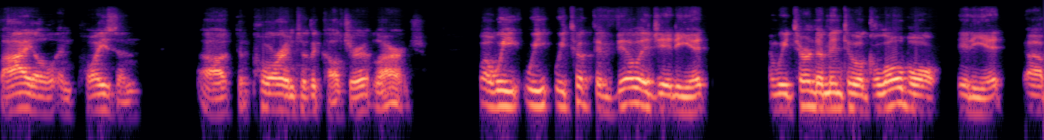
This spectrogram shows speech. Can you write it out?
bile and poison uh, to pour into the culture at large. Well, we we we took the village idiot and we turned him into a global idiot uh,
